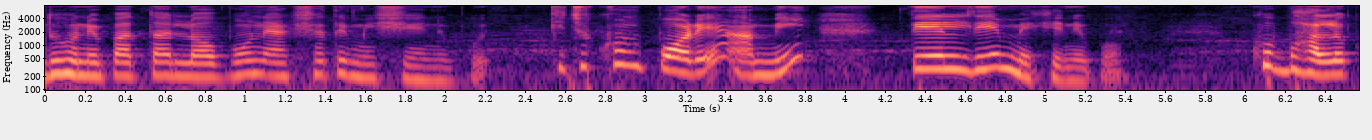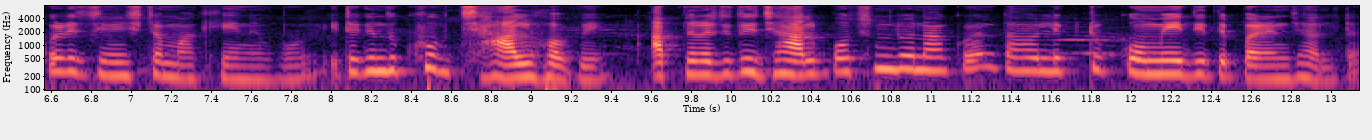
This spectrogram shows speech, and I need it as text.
ধনে পাতা, লবণ একসাথে মিশিয়ে নেব। কিছুক্ষণ পরে আমি তেল দিয়ে মেখে নেব। খুব ভালো করে জিনিসটা মাখিয়ে নেব। এটা কিন্তু খুব ঝাল হবে। আপনারা যদি ঝাল পছন্দ না করেন, তাহলে একটু কমিয়ে দিতে পারেন ঝালটা।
